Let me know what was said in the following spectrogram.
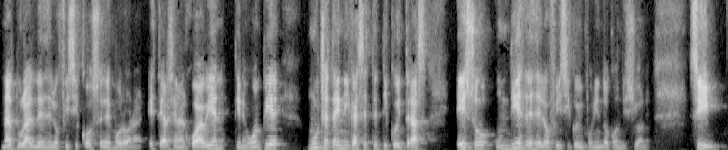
natural desde lo físico se desmoronan. Este Arsenal juega bien, tiene buen pie, mucha técnica, es estético y tras eso un 10 desde lo físico y poniendo condiciones. Sí,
